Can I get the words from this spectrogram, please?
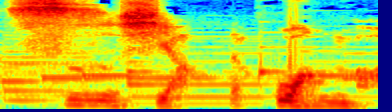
思想的光芒。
